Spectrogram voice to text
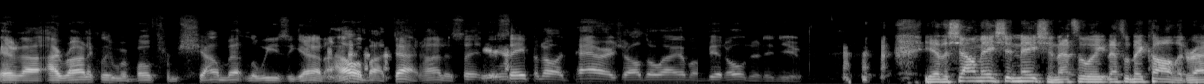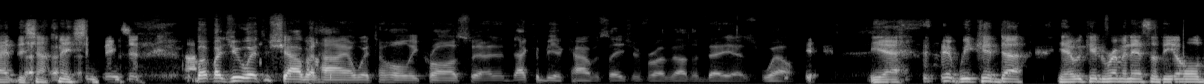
And uh, ironically, we're both from Chalmette, Louisiana. How about that, huh? The, the St. Bernard Parish, although I am a bit older than you yeah, the Chalmatian Nation. That's what we, that's what they call it, right? The Chalmatian Nation. but but you went to Chalmette High. I went to Holy Cross. Uh, that could be a conversation for another day as well. Yeah, we could. Uh, yeah, we could reminisce of the old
